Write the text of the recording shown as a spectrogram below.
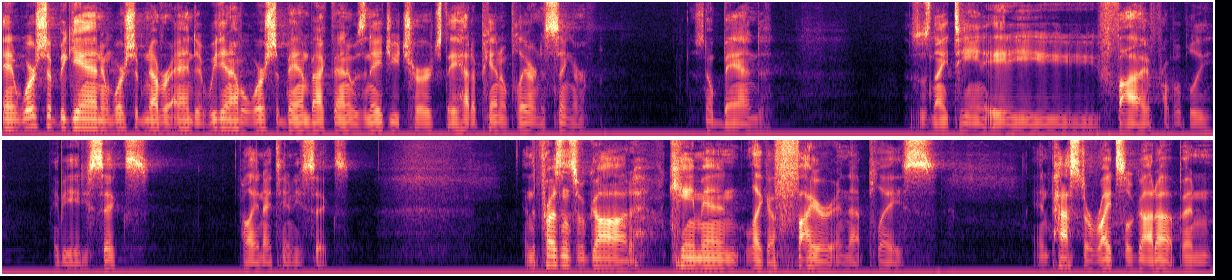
And worship began and worship never ended. We didn't have a worship band back then. It was an AG church. They had a piano player and a singer. There's no band. This was 1985, probably, maybe 86, probably 1986. And the presence of God came in like a fire in that place. And Pastor Reitzel got up and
